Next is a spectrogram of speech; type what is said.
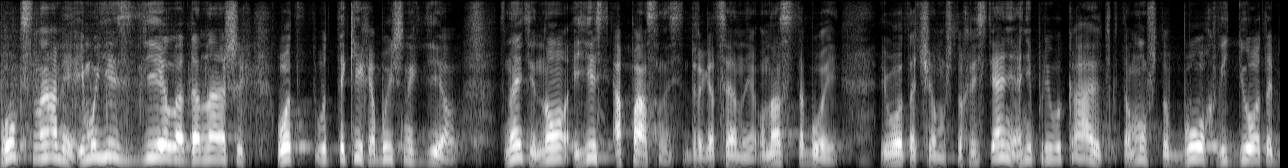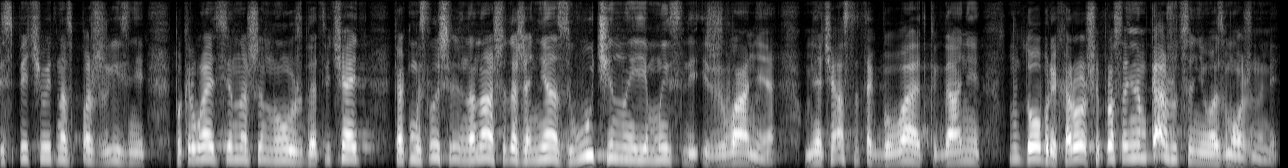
Бог с нами. Ему есть дело до наших вот, вот таких обычных дел. Знаете, но есть опасность, драгоценная, у нас с тобой. И вот о чем, что христиане, они привыкают к тому, что Бог ведет, обеспечивает нас по жизни, покрывает все наши нужды, отвечает, как мы слышали, на наши даже неозвученные мысли и желания. У меня часто так бывает, когда они ну, добрые, хорошие, просто они нам кажутся невозможными.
